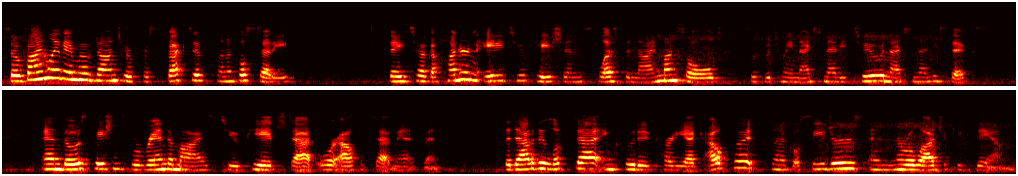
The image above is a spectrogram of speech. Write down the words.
So finally, they moved on to a prospective clinical study. They took 182 patients less than nine months old. This was between 1992 and 1996. And those patients were randomized to pH stat or alpha stat management. The data they looked at included cardiac output, clinical seizures, and neurologic exam.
